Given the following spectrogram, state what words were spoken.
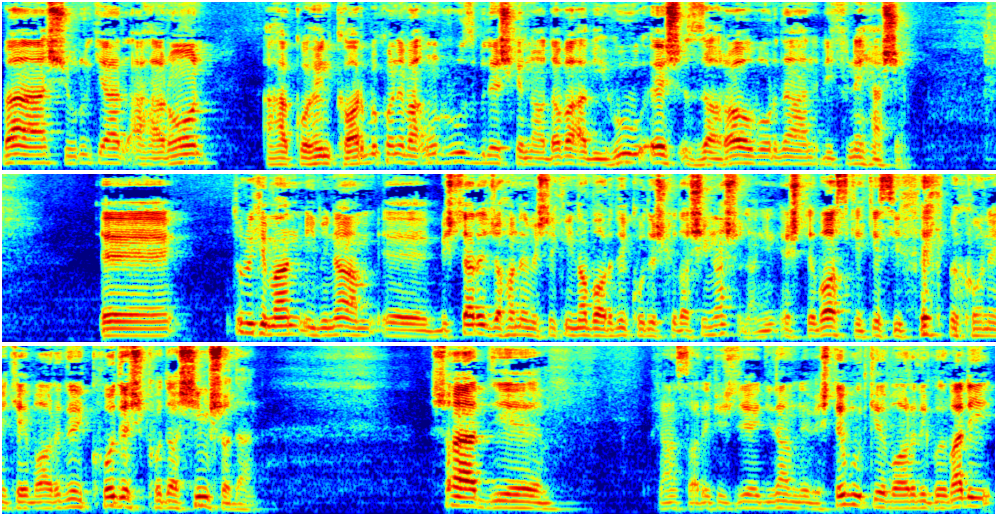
و شروع کرد اهرون اهکوهن کار بکنه و اون روز بودش که نادا و ابیهو اش زارا آوردن لیفنه هشم. طوری که من می‌بینم بیشتر جهان نوشته که اینا وارد کدش کداشیم نشدن. این اشتباس که کسی فکر بکنه که وارد کدش کداشیم شدن. شاید یه چند سال پیش دیدم نوشته بود که وارد کد ولی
